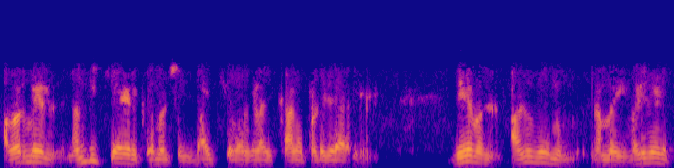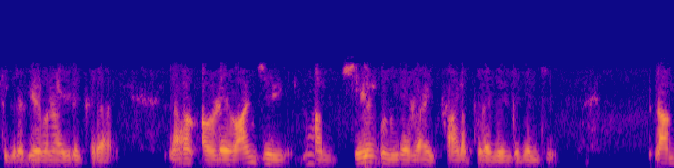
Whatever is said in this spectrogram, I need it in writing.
அவர் மேல் நம்பிக்கையாக இருக்கிற மனுஷன் பாக்கியவர்களாய் காணப்படுகிறார்கள். தேவன் அனுபவமும் நம்மை வழிநடத்துகிற தேவனாய் இருக்கிறார். நாம் அவருடைய வாஞ்சை நாம் செயல்கொள்கிறவர்களாய் காணப்பட வேண்டும் என்று. நாம்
